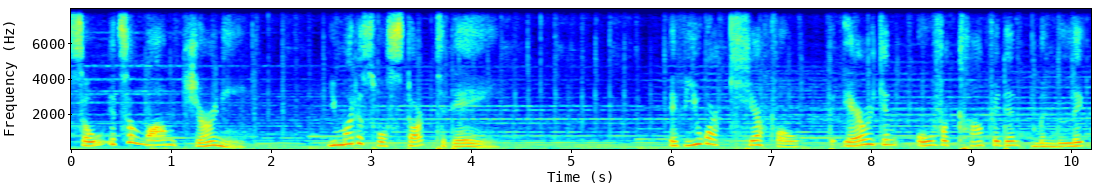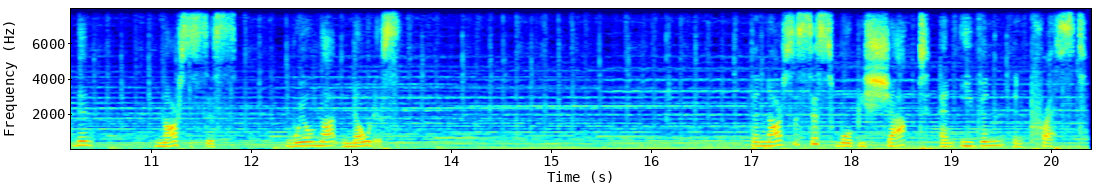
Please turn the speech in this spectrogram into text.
So it's a long journey. You might as well start today. If you are careful, the arrogant, overconfident, malignant narcissist will not notice. The narcissist will be shocked and even impressed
